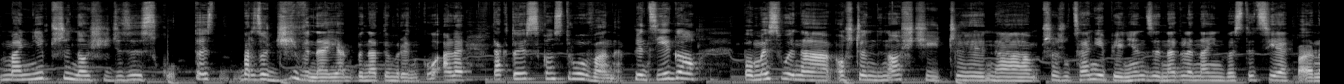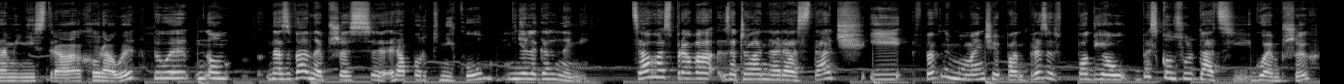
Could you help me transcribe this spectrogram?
ma nie przynosić zysku. To jest bardzo dziwne jakby na tym rynku, ale tak to jest skonstruowane. Więc jego pomysły na oszczędności czy na przerzucanie pieniędzy nagle na inwestycje pana ministra Chorały były no, nazwane przez raportniku nielegalnymi. Cała sprawa zaczęła narastać i w pewnym momencie pan prezes podjął bez konsultacji głębszych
